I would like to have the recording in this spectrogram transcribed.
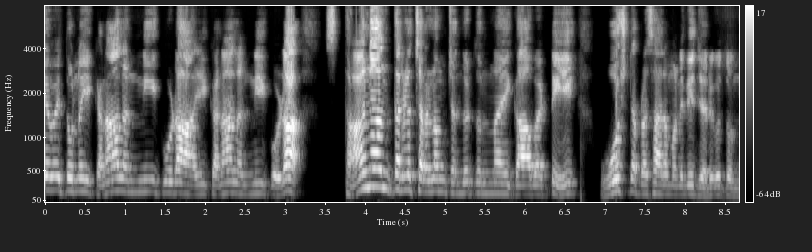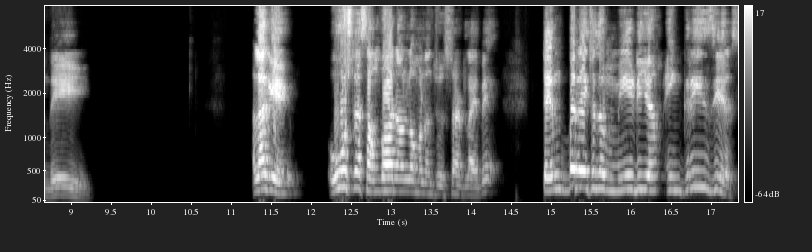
ఏవైతే ఉన్నాయో ఈ కణాలన్నీ కూడా ఈ కణాలన్నీ కూడా స్థానాంతర చలనం చెందుతున్నాయి కాబట్టి ఉష్ణ ప్రసారం అనేది జరుగుతుంది అలాగే ఉష్ణ సంవహనంలో మనం చూసినట్లయితే టెంపరేచర్ మీడియం ఇంక్రీజియస్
